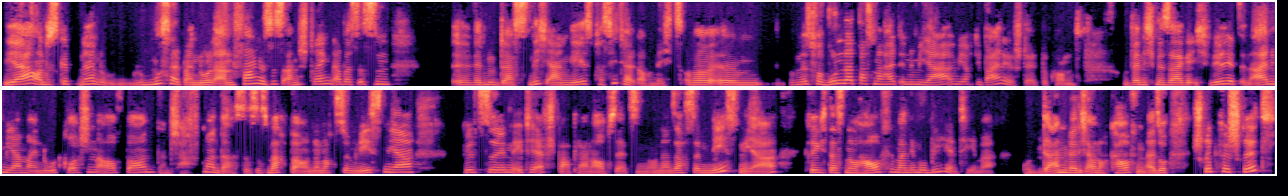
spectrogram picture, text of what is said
Ja, und es gibt, ne, du, du musst halt bei Null anfangen. Es ist anstrengend, aber es ist ein, äh, wenn du das nicht angehst, passiert halt auch nichts. Aber ähm, man ist verwundert, was man halt in einem Jahr irgendwie auf die Beine gestellt bekommt. Und wenn ich mir sage, ich will jetzt in einem Jahr meinen Notgroschen aufbauen, dann schafft man das. Das ist machbar. Und dann machst du im nächsten Jahr, willst du einen ETF-Sparplan aufsetzen. Und dann sagst du, im nächsten Jahr kriege ich das Know-how für mein Immobilienthema. Und dann mhm. werde ich auch noch kaufen. Also Schritt für Schritt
